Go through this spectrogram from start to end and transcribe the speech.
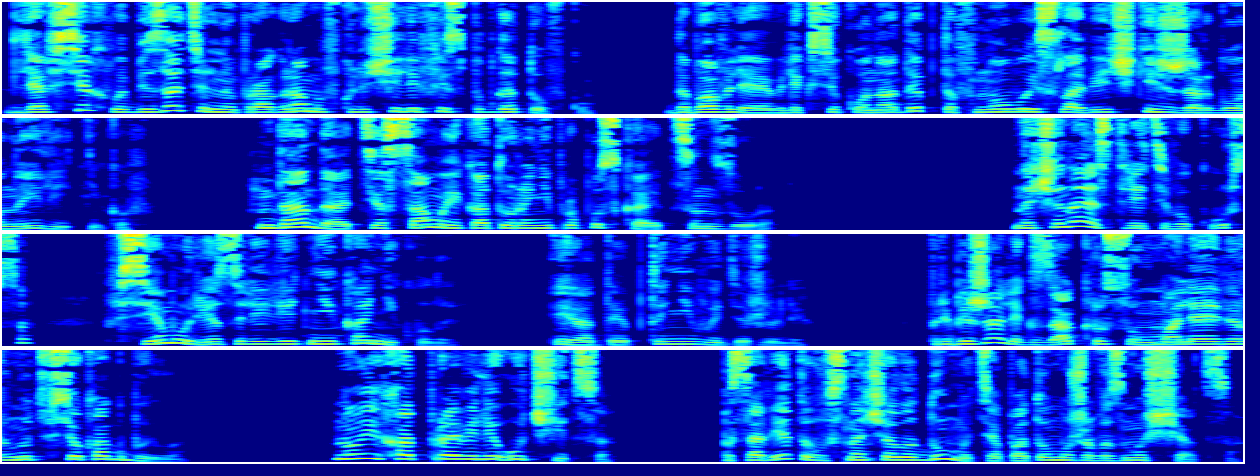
для всех в обязательную программу включили физподготовку, добавляя в лексикон адептов новые словечки из жаргона элитников. Да-да, те самые, которые не пропускает цензура. Начиная с третьего курса, Всем урезали летние каникулы, и адепты не выдержали. Прибежали к Закрусу, умоляя вернуть все, как было. Но их отправили учиться, посоветовав сначала думать, а потом уже возмущаться.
